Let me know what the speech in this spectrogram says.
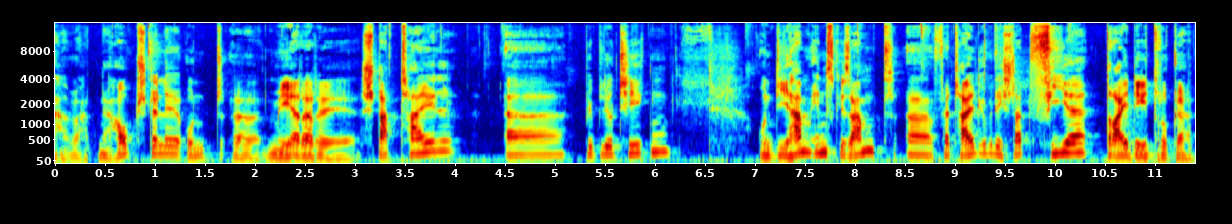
hat eine Hauptstelle und äh, mehrere Stadtteilbibliotheken. Äh, und die haben insgesamt äh, verteilt über die Stadt vier 3D-Drucker.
